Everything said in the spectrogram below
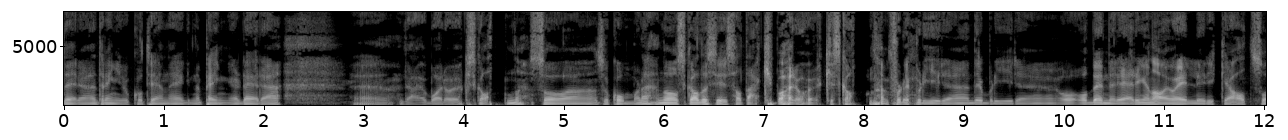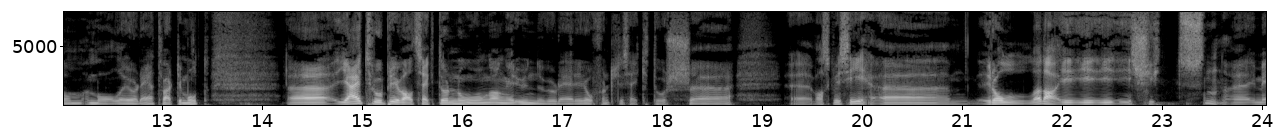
dere trenger jo ikke å tjene egne penger. dere Eh, det er jo bare å øke skattene, så, så, kommer det. Nå skal det sies at det er ikke bare å øke skattene, for det blir, eh, det blir eh, og, og, denne regjeringen har jo heller ikke hatt som mål å gjøre det, tvert imot. Jeg tror privat sektor noen ganger undervurderer offentlig sektors Eh, hva skal vi si, eh, rolle da, i, i, i skytsen. Eh,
